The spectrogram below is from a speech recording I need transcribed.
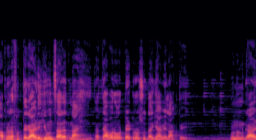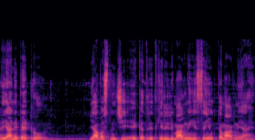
आपल्याला फक्त गाडी घेऊन चालत नाही तर त्याबरोबर पेट्रोलसुद्धा घ्यावे लागते. म्हणून गाडी आणि पेट्रोल या वस्तूंची एकत्रित केलेली मागणी ही संयुक्त मागणी आहे.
